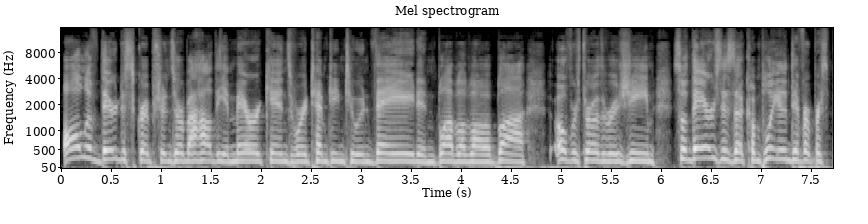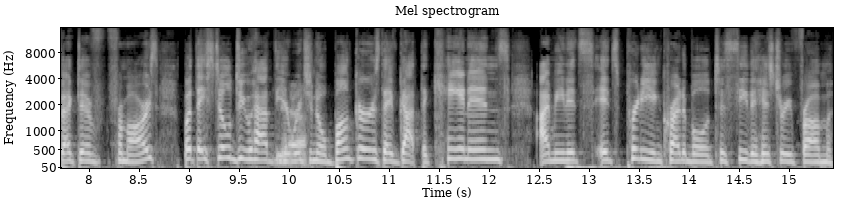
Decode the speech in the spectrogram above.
all of their descriptions are about how the Americans were attempting to invade and blah blah blah blah blah, overthrow the regime. So theirs is a completely different perspective from ours, but they still do have the Yeah. original bunkers. They've got the cannons. I mean, it's it's pretty incredible to see the history from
